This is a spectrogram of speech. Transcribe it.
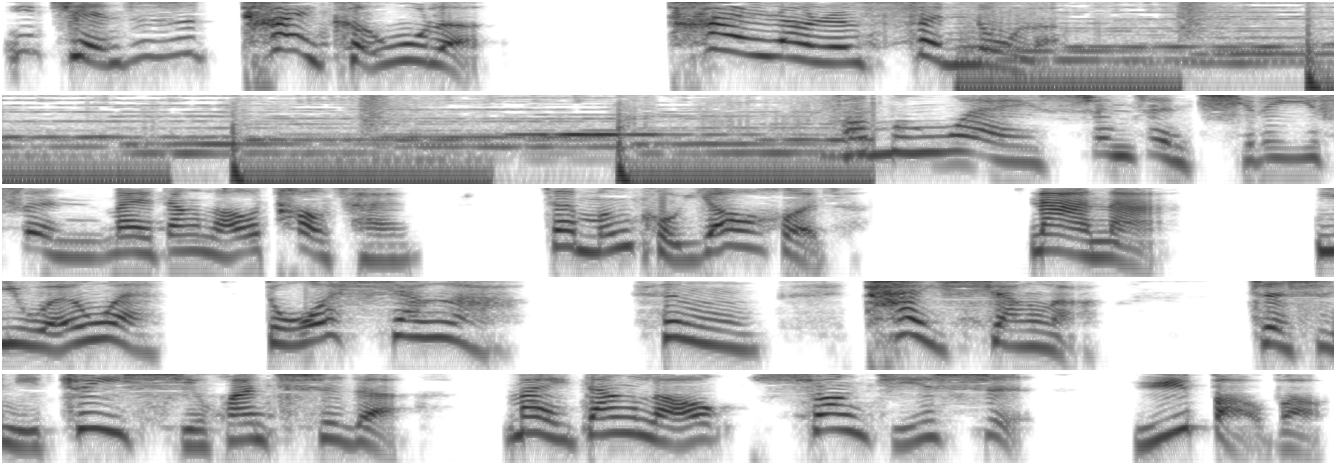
你简直是太可恶了，太让人愤怒了。外，孙振提了一份麦当劳套餐，在门口吆喝着：“娜娜，你闻闻，多香啊！哼，太香了，这是你最喜欢吃的麦当劳双吉士鱼宝宝，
